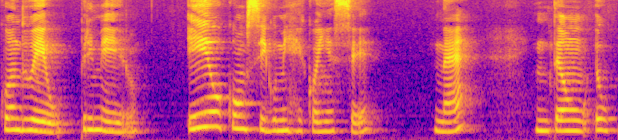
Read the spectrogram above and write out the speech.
Quando eu, primeiro, eu consigo me reconhecer, né? Então, eu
